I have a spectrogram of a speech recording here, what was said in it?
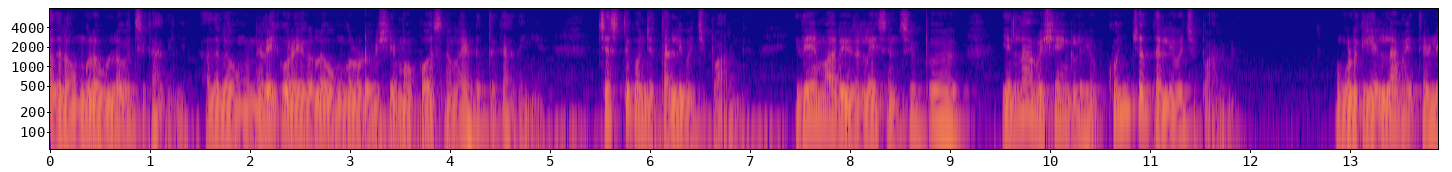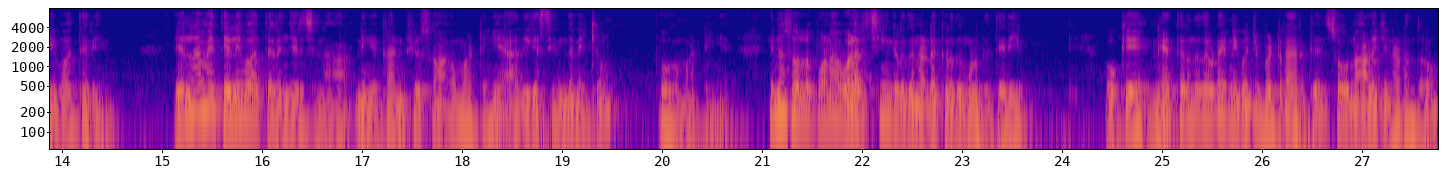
அதில் உங்களை உள்ளே வச்சுக்காதீங்க. அதில் உங்கள் நிறை குறைகளை உங்களோட விஷயமாக பர்சனலாக எடுத்துக்காதீங்க. ஜஸ்ட்டு கொஞ்சம் தள்ளி வச்சு பாருங்கள் இதே மாதிரி ரிலேஷன்ஷிப்பு எல்லா விஷயங்களையும் கொஞ்சம் தள்ளி வச்சு பாருங்கள் உங்களுக்கு எல்லாமே தெளிவாக தெரியும். எல்லாமே தெளிவாக தெரிஞ்சிருச்சுன்னா நீங்கள் கன்ஃபியூஸும் ஆக மாட்டீங்க அதிக சிந்தனைக்கும் போக மாட்டீங்க. இன்னும் சொல்லப்போனால் வளர்ச்சிங்கிறது நடக்கிறது உங்களுக்கு தெரியும். ஓகே நேற்று இருந்ததை விட இன்றைக்கி கொஞ்சம் பெட்டராக இருக்குது ஸோ நாளைக்கு நடந்துடும்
